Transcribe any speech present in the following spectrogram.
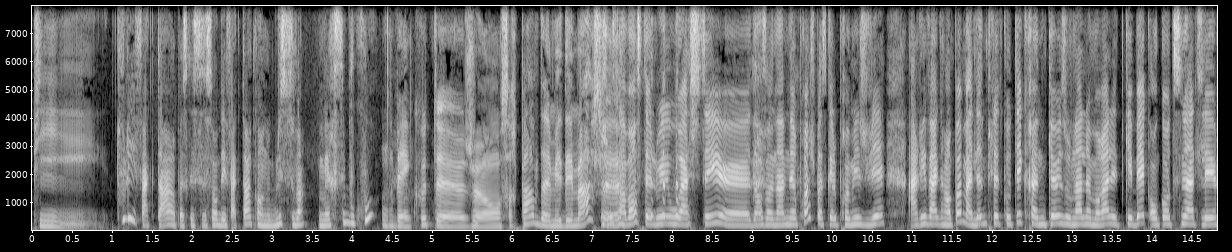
puis tous les facteurs, parce que ce sont des facteurs qu'on oublie souvent. Merci beaucoup. Ben écoute, euh, je, on se reparle de mes démarches. Je veux savoir si tu loué ou acheté euh, dans un avenir proche, parce que le 1er juillet arrive à grands pas. Madeleine de côté chroniqueuse, Journal de Morale et de Québec. On continue à te lire.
